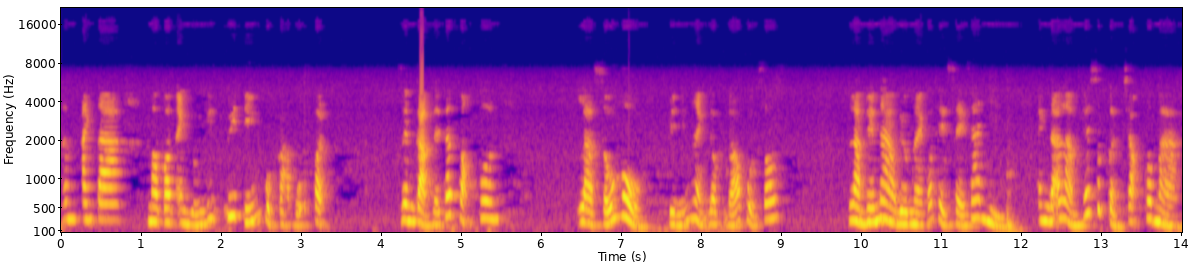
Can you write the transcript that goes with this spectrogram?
thân anh ta mà còn ảnh hưởng đến uy tín của cả bộ phận. James cảm thấy thất vọng hơn là xấu hổ vì những hành động đó của George. Làm thế nào điều này có thể xảy ra nhỉ? Anh đã làm hết sức cẩn trọng cơ mà.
